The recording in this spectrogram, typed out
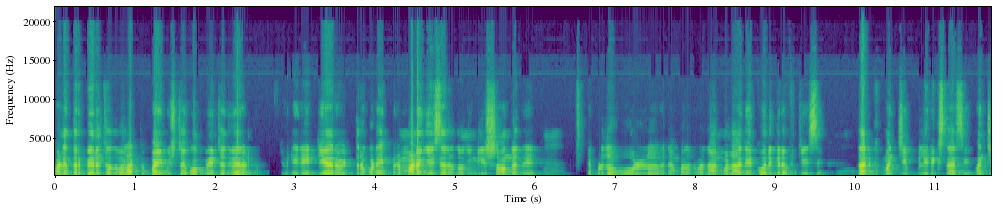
వాళ్ళు ఇద్దరు పేర్లు చదవాలి బై మిస్టేక్ ఒక పేరు చదివారు వాళ్ళు. జూనియర్ ఎన్టీఆర్ ఇద్దరు కూడా బ్రహ్మాండం చేశారు. అది ఒక ఇంగ్లీష్ సాంగ్ అది. ఎప్పుడుదో ఓల్డ్ నెంబర్ అనమాట దాని మళ్ళీ అదే కోరియోగ్రఫీ చేసి దానికి మంచి లిరిక్స్ రాసి మంచి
